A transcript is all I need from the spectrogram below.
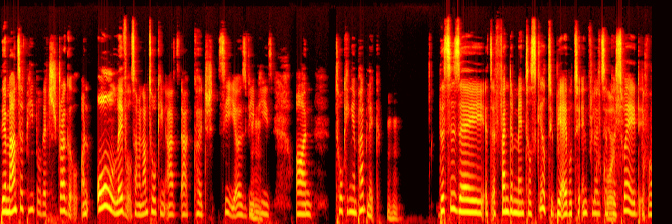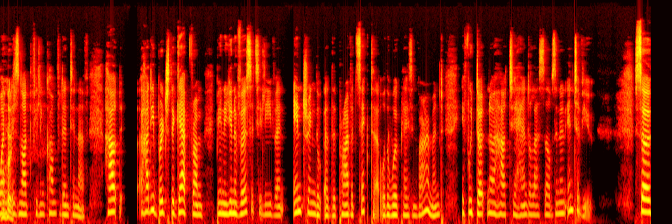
The amount of people that struggle on all levels, I mean, I'm talking our, our coach, CEOs, VPs, on talking in public. Mhm. this is a it's a fundamental skill to be able to influence and persuade if one is not feeling confident enough. How how do you bridge the gap from being a university leaver and entering the, uh, the private sector or the workplace environment if we don't know how to handle ourselves in an interview so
